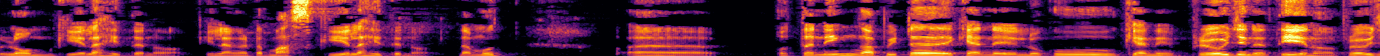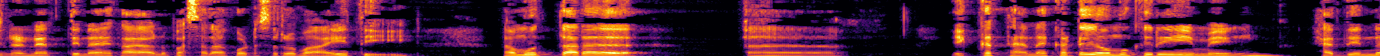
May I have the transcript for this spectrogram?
ලොම් කියලා හිතනවා. ඊළඟට මස් කියලා හිතනවා. නමුත් ඔතනින් අපිට කියන්නේ ලොකු කියන්නේ ප්‍රයෝජන තියෙනවා. ප්‍රයෝජන නැත්තේ නෑ කායानुපසනාව කොටසටම අයිති. නමුත් අර එක තැනකට යොමු කිරීමෙන් හැදෙන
